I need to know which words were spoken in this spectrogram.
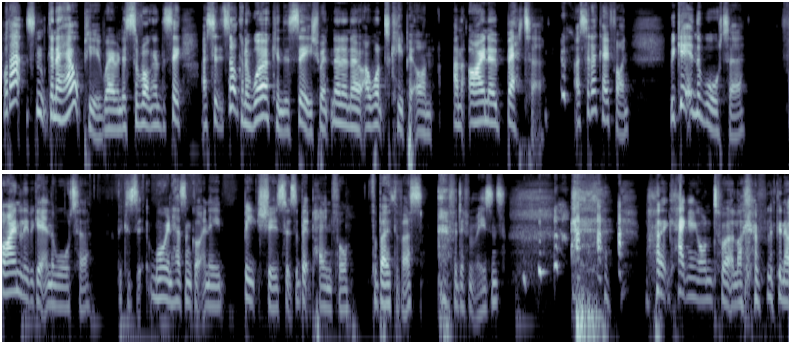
Well, that's not going to help you wearing a sarong in the sea. I said, It's not going to work in the sea. She went, No, no, no. I want to keep it on, and I know better. I said, Okay, fine. We get in the water. Finally, we get in the water because Maureen hasn't got any beach shoes, so it's a bit painful for both of us for different reasons. like hanging on to her like a flipping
